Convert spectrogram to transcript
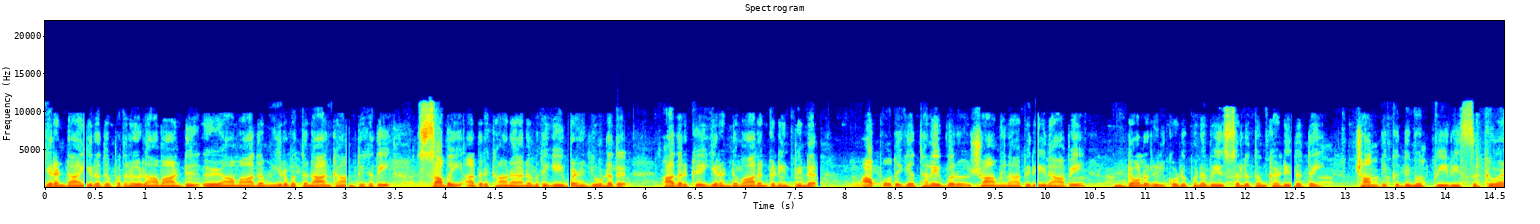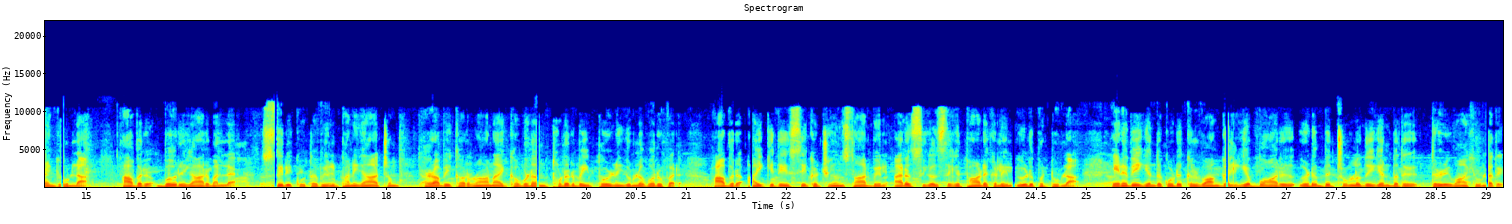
இரண்டாயிரத்து பதினேழாம் ஆண்டு ஏழாம் மாதம் இருபத்தி நான்காம் தேதி சபை அதற்கான அனுமதியை வழங்கியுள்ளது. அதற்கு இரண்டு வாரங்களின் பின்னர் அப்போதைய தலைவர் ஷாமினா பிரீராவே டாலரில் கொடுப்பனவை செலுத்தும் கடிதத்தை சந்திக்கு திமுத் பீரிஸுக்கு வழங்கியுள்ளார் அவர் வேறு யாருமல்ல சிறிகுத்தவில் பணியாற்றும் ரவி கருணாநாயக்கவுடன் தொடர்பை பேணியுள்ள ஒருவர் அவர் ஐக்கிய தேசிய கட்சியின் சார்பில் அரசியல் செயற்பாடுகளில் ஈடுபட்டுள்ளார் எனவே இந்த கொடுக்கல் வாங்கல் எவ்வாறு இடம்பெற்றுள்ளது என்பது தெளிவாகியுள்ளது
